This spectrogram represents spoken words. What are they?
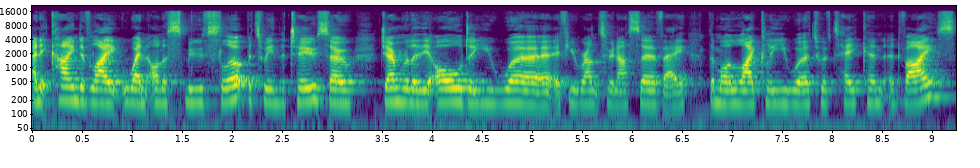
And it kind of like went on a smooth slope between the two. So generally, the older you were, if you were answering our survey, the more likely you were to have taken advice.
